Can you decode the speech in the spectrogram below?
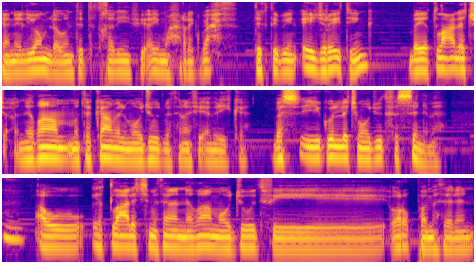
يعني اليوم لو أنت تدخلين في أي محرك بحث تكتبين age rating بيطلع لك نظام متكامل موجود مثلا في أمريكا بس يقول لك موجود في السينما. أو يطلع لك مثلا نظام موجود في أوروبا مثلا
